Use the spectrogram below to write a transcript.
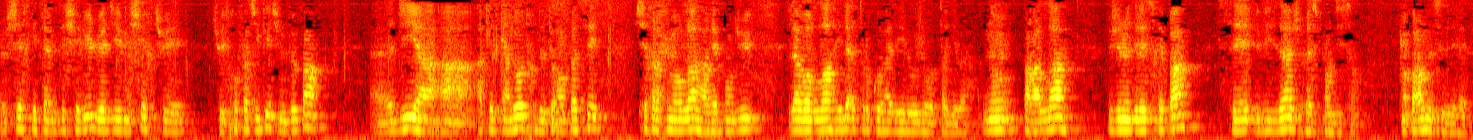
le Cheikh qui était invité chez lui, lui a dit Mais Cheikh, tu es, trop fatigué, tu ne peux pas. Euh, dis à, à quelqu'un d'autre de te remplacer. Cheikh Rahimahullah a répondu La wallahi la Non, par Allah, je ne délaisserai pas ces visages resplendissants. En parlant de ses élèves.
